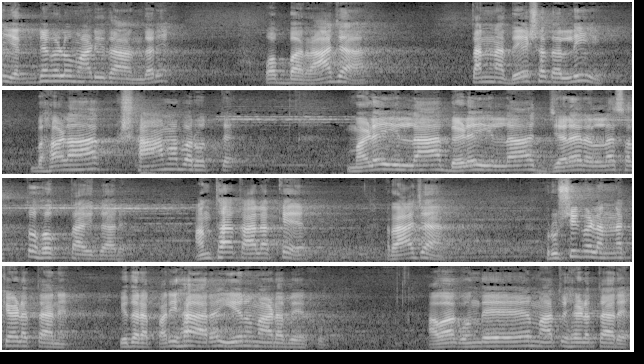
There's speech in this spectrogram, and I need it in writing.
ಯಜ್ಞಗಳು ಮಾಡಿದ ಅಂದರೆ, ಒಬ್ಬ ರಾಜ ತನ್ನ ದೇಶದಲ್ಲಿ ಬಹಳ ಕ್ಷಾಮ ಬರುತ್ತೆ. ಮಳೆ ಇಲ್ಲ, ಬೆಳೆ ಇಲ್ಲ, ಜನರೆಲ್ಲ ಸತ್ತು ಹೋಗ್ತಾ ಇದ್ದಾರೆ. ಅಂಥ ಕಾಲಕ್ಕೆ ರಾಜ ಋಷಿಗಳನ್ನು ಕೇಳುತ್ತಾನೆ, ಇದರ ಪರಿಹಾರ ಏನು ಮಾಡಬೇಕು? ಆವಾಗ ಒಂದೇ ಮಾತು ಹೇಳುತ್ತಾರೆ,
